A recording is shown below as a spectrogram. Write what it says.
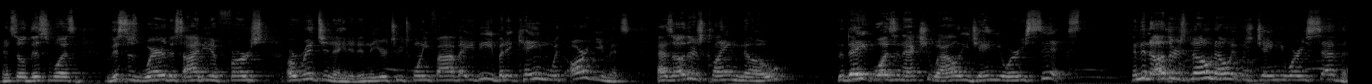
And so this was this is where this idea first originated in the year 225 AD, but it came with arguments. As others claim no, the date was in actuality January 6th. And then others no, no, it was January 7th.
